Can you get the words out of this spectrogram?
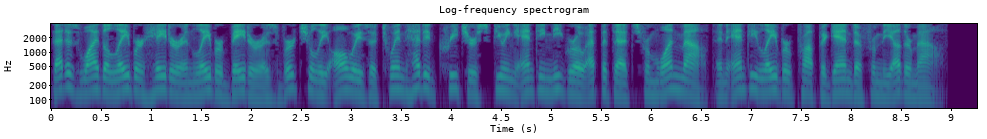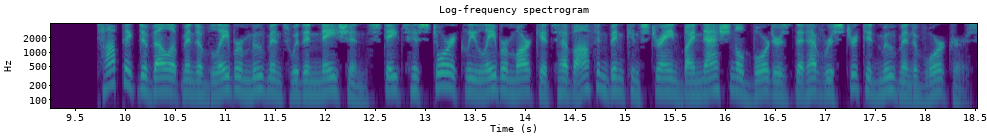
That is why the labor hater and labor baiter is virtually always a twin-headed creature spewing anti-Negro epithets from one mouth and anti-labor propaganda from the other mouth. Topic development of labor movements within nation-states Historically labor markets have often been constrained by national borders that have restricted movement of workers.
